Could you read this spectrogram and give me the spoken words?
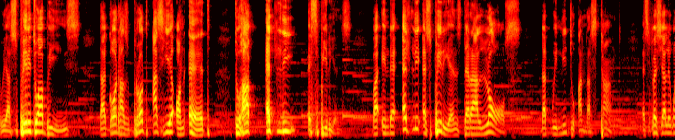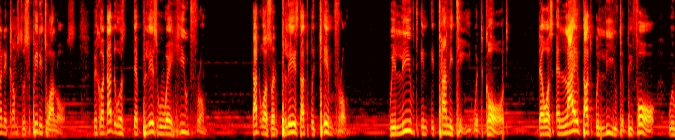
We are spiritual beings that God has brought us here on earth to have earthly experience. But in the earthly experience, there are laws that we need to understand, especially when it comes to spiritual laws, because that was the place we were healed from. That was the place that we came from. We lived in eternity with God. There was a life that we lived before we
